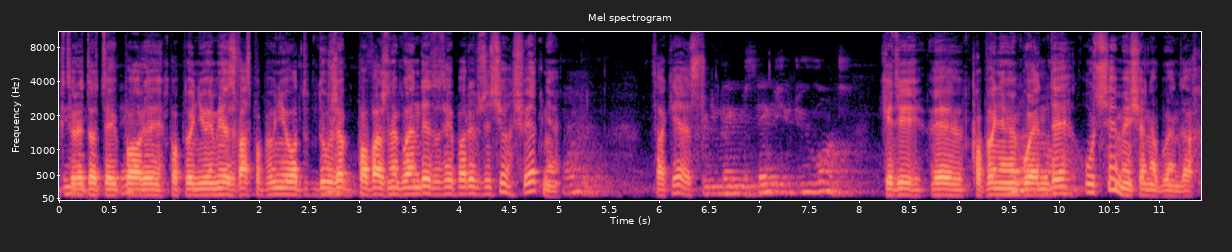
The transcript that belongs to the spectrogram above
które do tej pory popełniłem. Z Was popełniło duże, poważne błędy do tej pory w życiu? Świetnie. Tak jest. Kiedy e, popełniamy błędy, uczymy się na błędach.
